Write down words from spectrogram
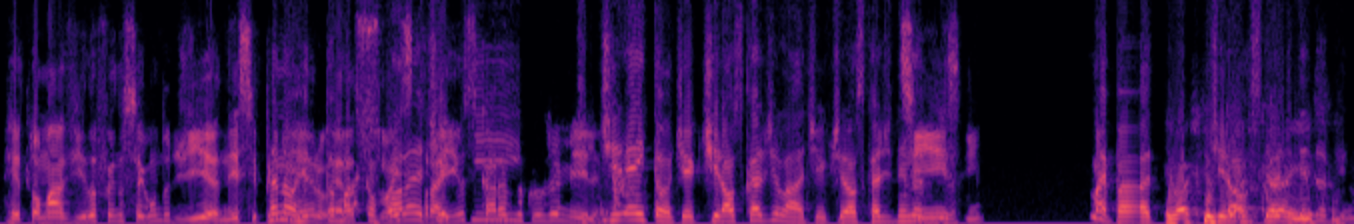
Retomar a vila foi no segundo dia. Nesse primeiro, não, não, era só é, extrair os que... caras da Cruz Vermelha. É, então, tinha que tirar os caras de lá, tinha que tirar os caras de dentro sim, da vila. Sim. Mas pra eu acho que tirar os caras de dentro isso. da vila.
